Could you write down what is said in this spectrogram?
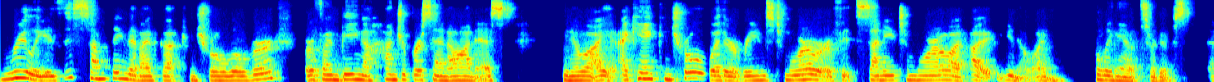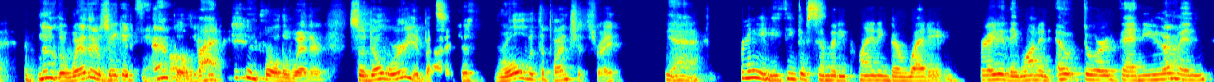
Really, is this something that I've got control over? Or if I'm being 100% honest, you know, I, I can't control whether it rains tomorrow or if it's sunny tomorrow. I, I you know, I'm pulling out sort of. no, the weather's a, a good example, example but you control the weather. So don't worry about it. Just roll with the punches, right? Yeah. Right. You think of somebody planning their wedding right? And they want an outdoor venue yeah. and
